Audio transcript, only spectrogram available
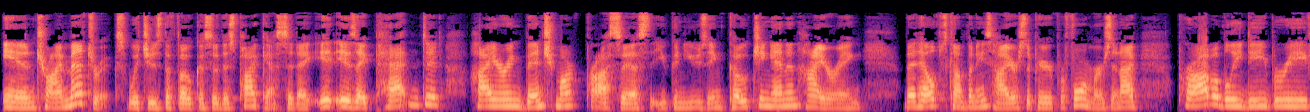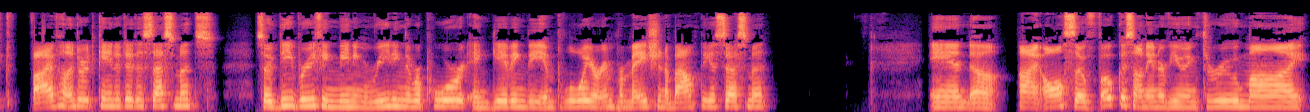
in TriMetrix, which is the focus of this podcast today. It is a patented hiring benchmark process that you can use in coaching and in hiring that helps companies hire superior performers. And I've probably debriefed 500 candidate assessments. So debriefing meaning reading the report and giving the employer information about the assessment. And uh, I also focus on interviewing through my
